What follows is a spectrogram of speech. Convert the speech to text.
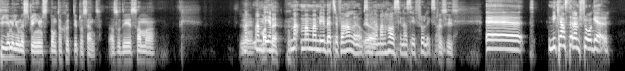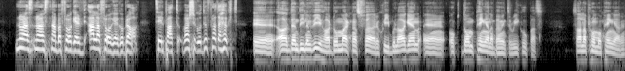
10 miljoner streams, de tar 70 procent. Alltså det är samma... eh, Man, man, blir, matte. en, man, man- blir en bättre förhandlare också Ja. när man har sina siffror. Liksom. Precis. Eh, ni kan ställa en frågor. Några, några snabba frågor. Alla frågor går bra. Till Pato. Varsågod, du får prata högt. Eh, ja, den dealen vi har, de marknadsför skivbolagen eh, och de pengarna behöver inte recoupas. Så alla promopengar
